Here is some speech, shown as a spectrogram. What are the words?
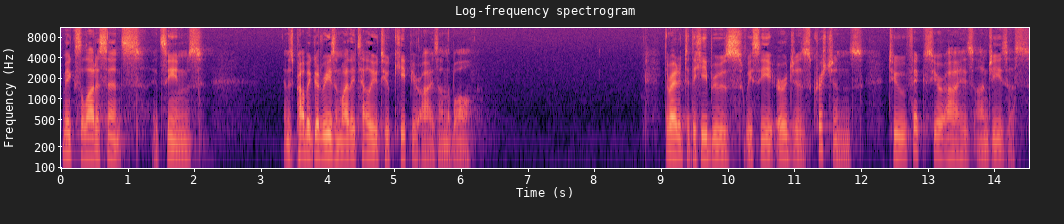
Makes a lot of sense, it seems, and there's probably good reason why they tell you to keep your eyes on the ball. The writer to the Hebrews, we see, urges Christians to fix your eyes on Jesus.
